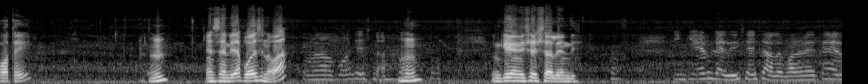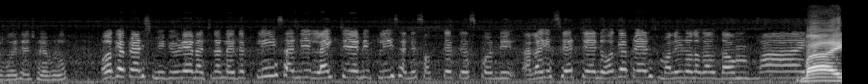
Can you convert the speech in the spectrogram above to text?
పోతాయి? ఏం సంధ్య పోసినావా? ఇంకేం విశేషాలు ఏంది? ఇంకేం లేదు విశేషాలు. మనమైతే పోసేసినప్పుడు ఓకే ఫ్రెండ్స్ మీకు వీడియో నచ్చినట్లయితే ప్లీజ్ అండి లైక్ చేయండి ప్లీజ్ అండి సబ్స్క్రైబ్ చేసుకోండి అలాగే షేర్ చేయండి. ఓకే ఫ్రెండ్స్ మళ్ళీ వీడియోలో కలుద్దాం. బాయ్ బాయ్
